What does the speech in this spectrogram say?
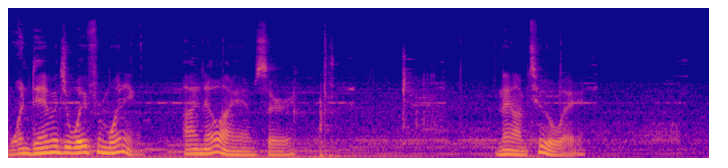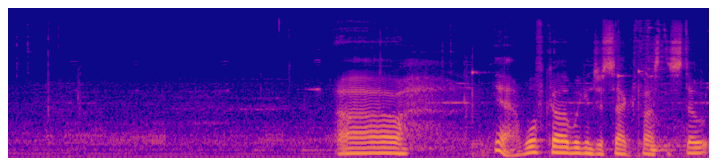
One damage away from winning. I know I am, sir. Now I'm two away. Uh, yeah, Wolf Cub, we can just sacrifice the Stoat.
